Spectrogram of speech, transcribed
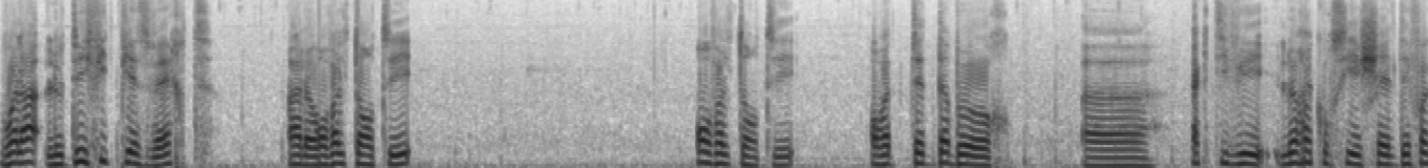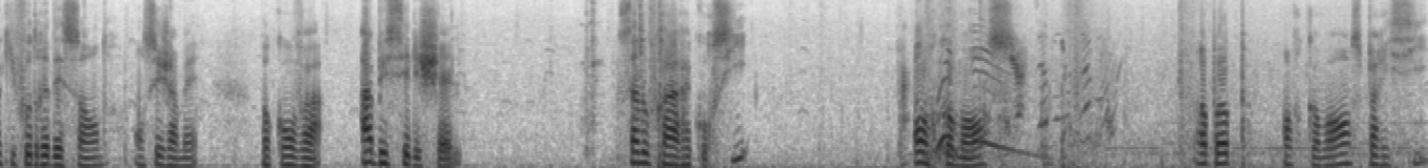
Voilà le défi de pièces vertes. Alors on va le tenter. On va le tenter. On va peut-être d'abord euh, activer le raccourci échelle des fois qu'il faudrait descendre. On sait jamais. Donc on va abaisser l'échelle. Ça nous fera un raccourci. On recommence. Hop hop. On recommence par ici.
